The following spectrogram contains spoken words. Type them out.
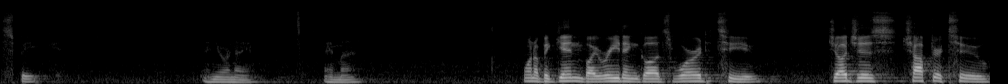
Speak. In your name. Amen. I want to begin by reading God's word to you. Judges chapter 2,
